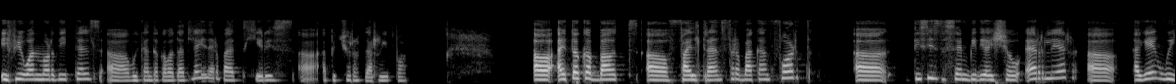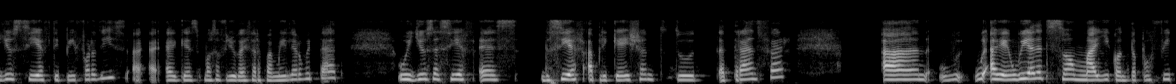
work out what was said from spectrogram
if you want more details, uh, we can talk about that later, but here is uh, a picture of the repo. Uh, I talk about uh, file transfer back and forth. Uh, this is the same video I showed earlier. again, we use CFDP for this. I, I, guess most of you guys are familiar with that. We use a CFS, the CF application to do a transfer. And we, again, we added some magic on top of it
